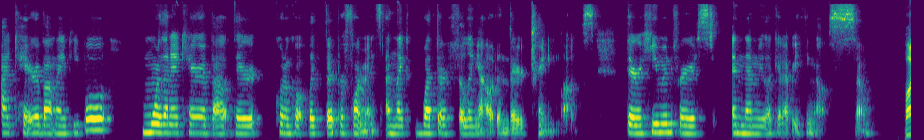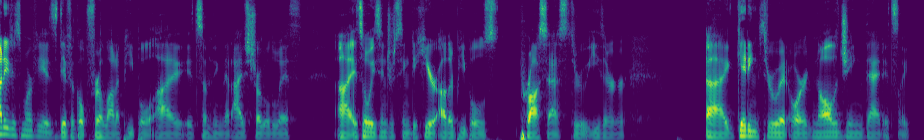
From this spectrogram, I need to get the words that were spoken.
I care about my people more than I care about their quote unquote like their performance and like what they're filling out in their training logs they're human first and then we look at everything else so body dysmorphia is difficult for a lot of people. Uh, it's something that I've struggled with. Uh, it's always interesting to hear other people's process through either uh, getting through it or acknowledging that it's like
